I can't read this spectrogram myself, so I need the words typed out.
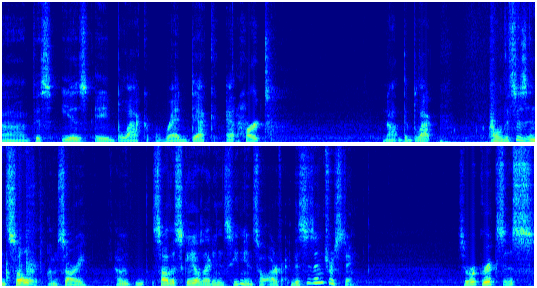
Uh, this is a black-red deck at heart. Not the black... Oh, this is Ensoul. I'm sorry. I saw the scales. I didn't see the Ensoul artifact. This is interesting. So we're Grixis.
